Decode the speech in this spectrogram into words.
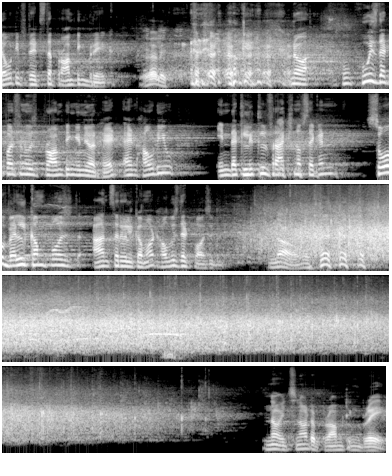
doubt if it's the prompting break. Really? okay. No who, who is that person who is prompting in your head? And how do you in that little fraction of second so well composed answer will come out? How is that possible? No. No, it's not a prompting break.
